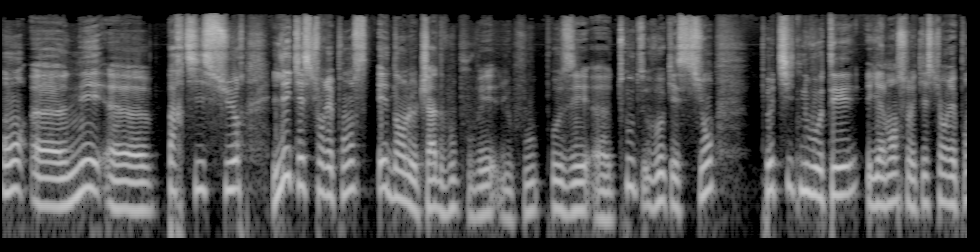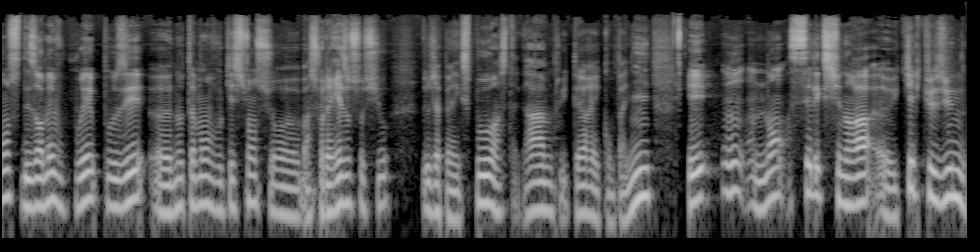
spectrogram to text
On est parti sur les questions-réponses et dans le chat, vous pouvez du coup poser toutes vos questions. Petite nouveauté également sur les questions-réponses. Désormais, vous pourrez poser euh, notamment vos questions sur, euh, bah, sur les réseaux sociaux de Japan Expo, Instagram, Twitter et compagnie. Et on en sélectionnera euh, quelques-unes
